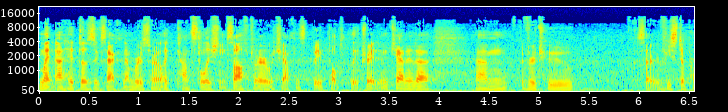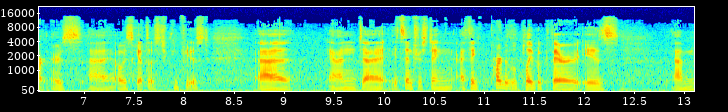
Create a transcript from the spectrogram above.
might not hit those exact numbers are like Constellation Software, which happens to be publicly traded in Canada, um, Virtu, sorry, Vista Partners. Uh, I always get those two confused. Uh, and uh, it's interesting. I think part of the playbook there is um,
